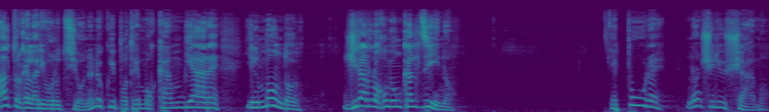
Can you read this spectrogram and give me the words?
Altro che la rivoluzione, noi qui potremmo cambiare il mondo, girarlo come un calzino. Eppure non ci riusciamo.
